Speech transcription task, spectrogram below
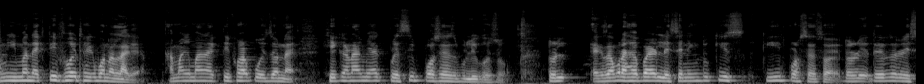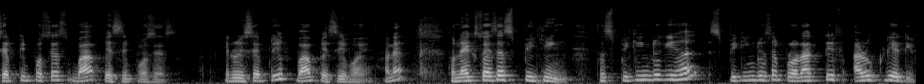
আমি ইমান এক্টিভ হৈ থাকিব নালাগে। আমাৰ ইমান এক্টিভ হোৱাৰ প্ৰয়োজন নাই। সেইকাৰণে আমি ইয়াক প্ৰেচিভ প্ৰচেছ বুলি কৈছোঁ। তো এক্সামত আহিব পাৰে লিচেনিংটো কি কি প্ৰচেছ হয়? তো এইটো ৰিচেপ্টিভ প্ৰচেছ বা পেচিভ প্ৰচেছ সেইটো ৰিচেপ্টিভ বা পেচিভ হয় হয়নে? তো নেক্সট হৈছে স্পিকিং তো স্পিকিংটো কি হয়? স্পিকিংটো হৈছে প্ৰডাক্টিভ আৰু ক্ৰিয়েটিভ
